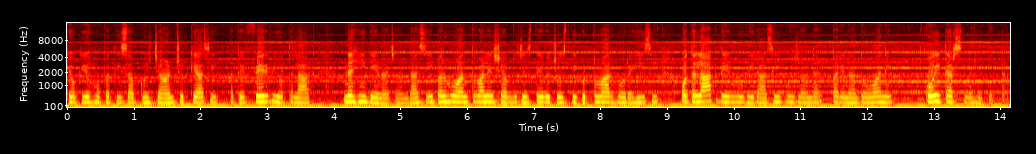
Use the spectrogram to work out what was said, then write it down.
ਕਿਉਂਕਿ ਉਹ ਪਤੀ ਸਭ ਕੁਝ ਜਾਣ ਚੁੱਕਿਆ ਸੀ ਅਤੇ ਫਿਰ ਵੀ ਉਹ ਤਲਾਕ ਨਹੀਂ ਦੇਣਾ ਚਾਹੁੰਦਾ ਸੀ। ਪਰ ਉਹ ਅੰਤ ਵਾਲੇ ਸ਼ਬਦ ਜਿਸ ਦੇ ਵਿੱਚ ਉਸ ਦੀ ਕੁੱਟਮਾਰ ਹੋ ਰਹੀ ਸੀ ਉਹ ਤਲਾਕ ਦੇਣ ਨੂੰ ਵੀ ਰਾਜ਼ੀ ਹੋ ਜਾਂਦਾ ਪਰ ਇਹਨਾਂ ਦੋਵਾਂ ਨੇ ਕੋਈ ਤਰਸ ਨਹੀਂ ਕੀਤਾ।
